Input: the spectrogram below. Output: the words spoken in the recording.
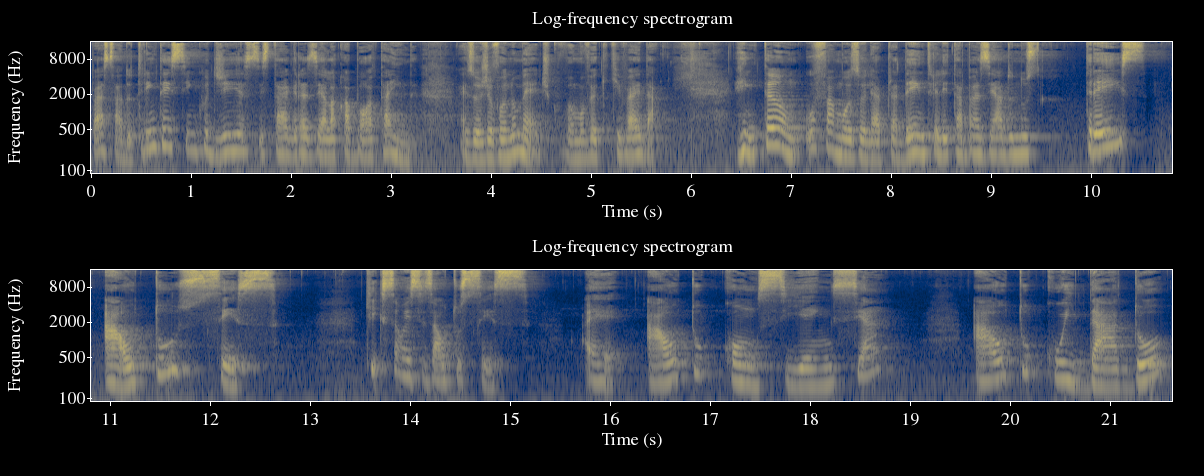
passado 35 dias, está a Graziela com a bota ainda. Mas hoje eu vou no médico, vamos ver o que, que vai dar. Então, o famoso olhar para dentro, ele está baseado nos três autos Cs. O que, que são esses autos Cs? É autoconsciência, autocuidado,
